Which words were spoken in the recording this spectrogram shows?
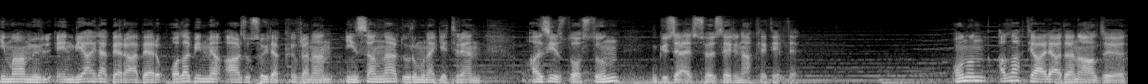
İmamül Enbiya ile beraber olabilme arzusuyla kıvranan insanlar durumuna getiren aziz dostun güzel sözleri nakledildi. Onun Allah Teala'dan aldığı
